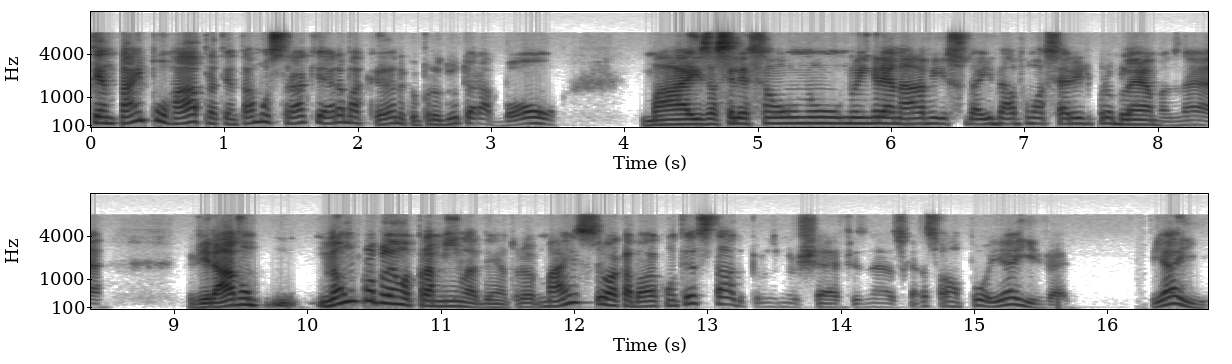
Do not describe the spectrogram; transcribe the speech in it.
tentar empurrar, para tentar mostrar que era bacana, que o produto era bom, mas a seleção não, não engrenava e isso daí dava uma série de problemas, né? Virava um, não um problema para mim lá dentro, mas eu acabava contestado pelos meus chefes, né? Os caras falavam, pô, e aí, velho? E aí?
